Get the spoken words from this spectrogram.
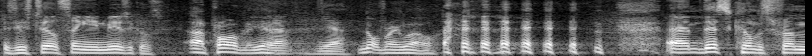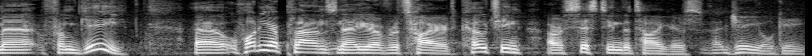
Is he still singing musicals? Uh, probably, yeah. Yeah, yeah. Not very well. um, this comes from uh, from Guy. Uh, what are your plans now you have retired? Coaching or assisting the Tigers? Is that G or G?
